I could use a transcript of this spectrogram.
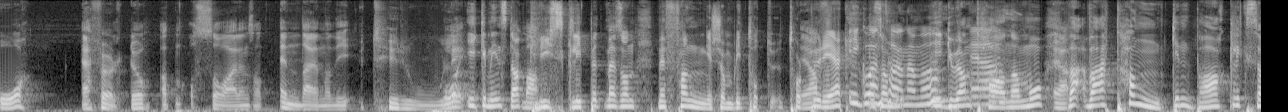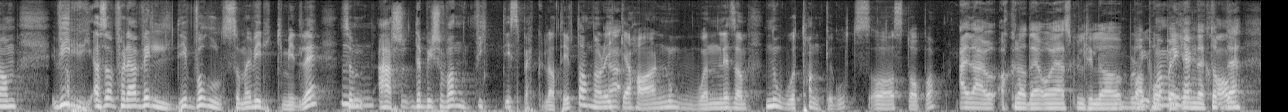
Og jeg følte jo at den også var en sånn enda en av de utrolig Og ikke minst da kryssklippet med, sånn, med fanger som blir tort torturert. I Guantánamo. I Guantánamo. Ja. Hva, hva er tanken bak liksom vir altså, For det er veldig voldsomme virkemidler. Som er så, det blir så vanvittig spekulativt da når det Ja. ikke har noen liksom, noe tankegods å stå på. Nei, det er jo akkurat det, og jeg skulle til å bare påpeke nettopp kald. det.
